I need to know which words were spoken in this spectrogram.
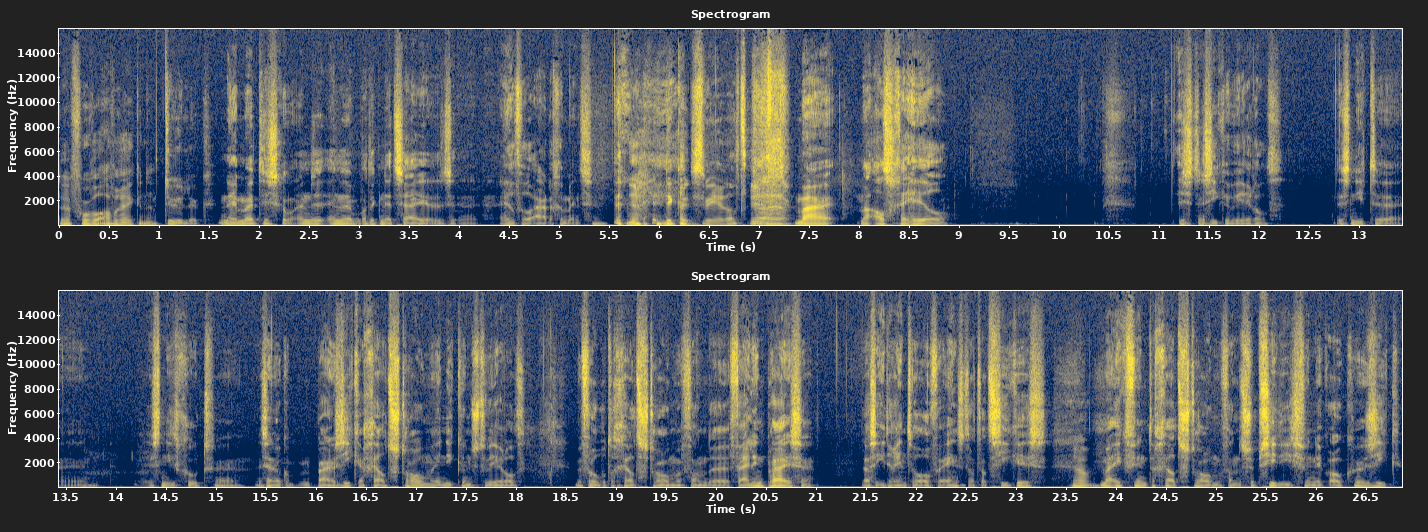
ervoor wil afrekenen. Tuurlijk. Nee, maar het is gewoon... En, en eh, wat ik net zei, zijn, eh, heel veel aardige mensen Ja. in de kunstwereld. Ja, ja. Maar, maar als geheel is het een zieke wereld. Is niet, eh, is niet goed. Eh, er zijn ook een paar zieke geldstromen in die kunstwereld. Bijvoorbeeld de geldstromen van de veilingprijzen. Daar is iedereen het wel over eens dat dat ziek is. ja. Maar ik vind de geldstromen van de subsidies vind ik ook eh, ziek.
